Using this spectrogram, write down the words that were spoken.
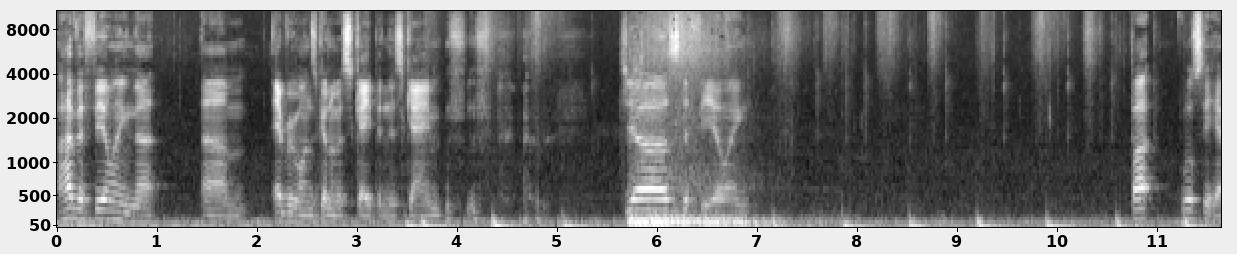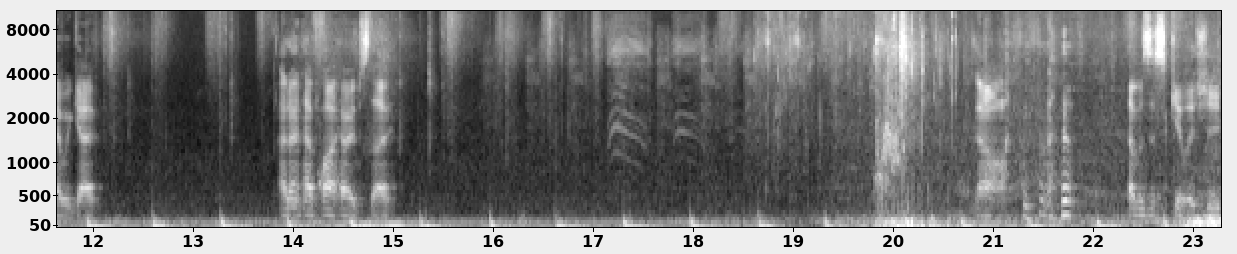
I have a feeling that um, everyone's going to escape in this game. Just a feeling. But we'll see how we go. I don't have high hopes though. Oh, that was a skill issue.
